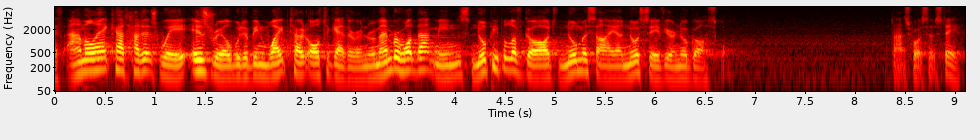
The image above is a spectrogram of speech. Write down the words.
if Amalek had had its way, Israel would have been wiped out altogether. And remember what that means no people of God, no Messiah, no Savior, no gospel. That's what's at stake.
